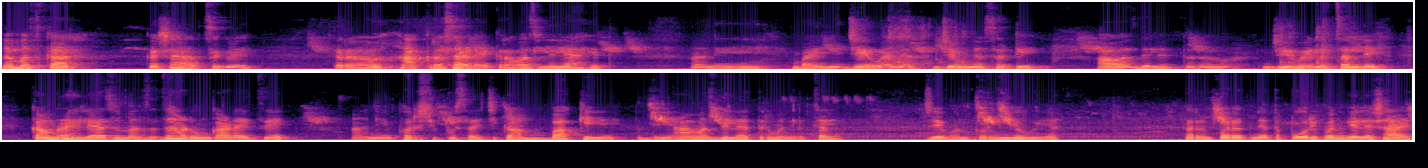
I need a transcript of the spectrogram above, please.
नमस्कार. कशा आहात सगळे? तर अकरा साडे अकरा वाजलेले आहेत आणि बाईने जेवायला जेवण्यासाठी आवाज दिला तर जेवायला चालले. काम राहिले अजून माझं झाडून काढायचे आणि फरशी पुसायची काम बाकी आहे. पण तिने आवाज दिला तर म्हणलं चला जेवण करून घेऊया. कारण परत नाही आता पोरी पण गेल्या शाळेत.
